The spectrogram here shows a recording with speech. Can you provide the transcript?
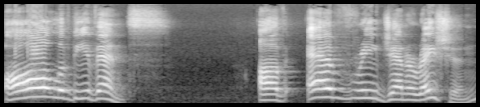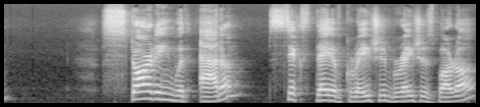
all of the events of every generation, starting with Adam, sixth day of creation, Bereshit bara,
